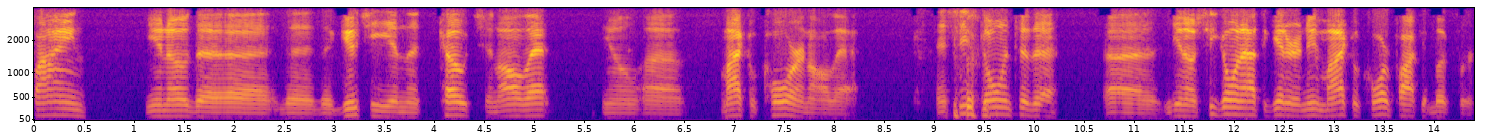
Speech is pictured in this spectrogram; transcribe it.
fine, you know, the the the Gucci and the Coach and all that, you know, uh, Michael Kors and all that, and she's going to the, uh, you know, she's going out to get her a new Michael Kors pocketbook for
